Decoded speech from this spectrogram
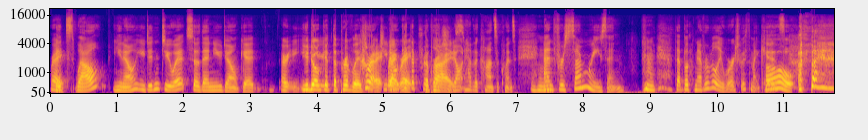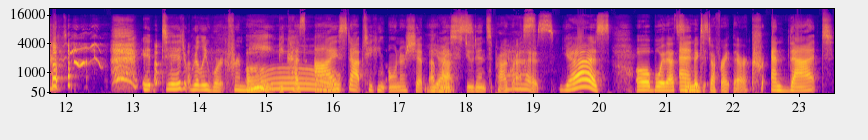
Right. it's well, you know, you didn't do it, so then you don't get, or You don't get the privilege. Correct. Right, you don't right, get the privilege. Mm-hmm. you don't have the consequence. And for some reason, that book never really worked with my kids. Oh. It did really work for me because I Oh. stopped taking ownership of my students' progress. Yes. Yes. Oh boy, that's some big stuff right there. And that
